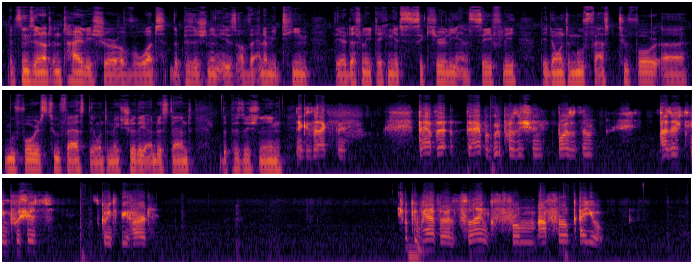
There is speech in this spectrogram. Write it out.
It seems they're not entirely sure of what the positioning is of the enemy team. They are definitely taking it securely and safely. They don't want to move fast too for uh, move forwards too fast. They want to make sure they understand the positioning. Exactly. They have the, they have a good position, both of them. As their team pushes, it's going to be hard. Okay, we have a flank from Afro Kayo.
